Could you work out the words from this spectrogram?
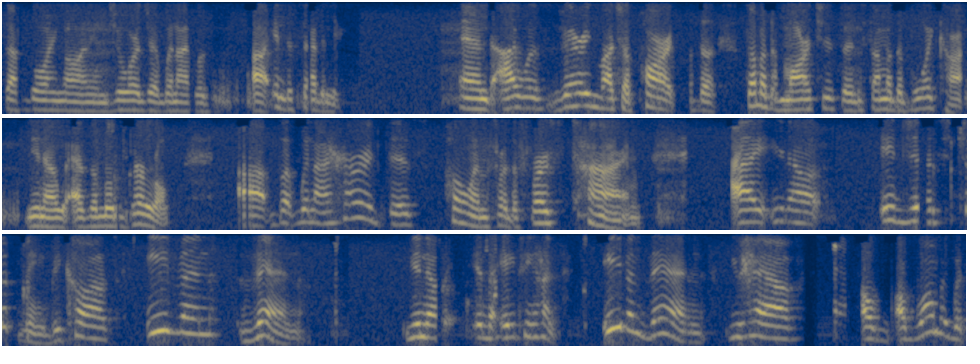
stuff going on in Georgia when I was uh, in the 70s and I was very much a part of the some of the marches and some of the boycotts, you know, as a little girl. Uh, but when I heard this poem for the first time, I, you know, it just shook me because even then, you know, in the 1800s, even then, you have a, a woman with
